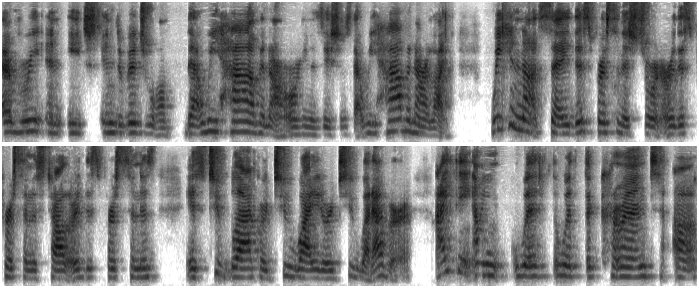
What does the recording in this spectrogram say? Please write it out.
every and each individual that we have in our organizations that we have in our life we cannot say this person is short or this person is tall or this person is is too black or too white or too whatever. I think i mean with with the current uh,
